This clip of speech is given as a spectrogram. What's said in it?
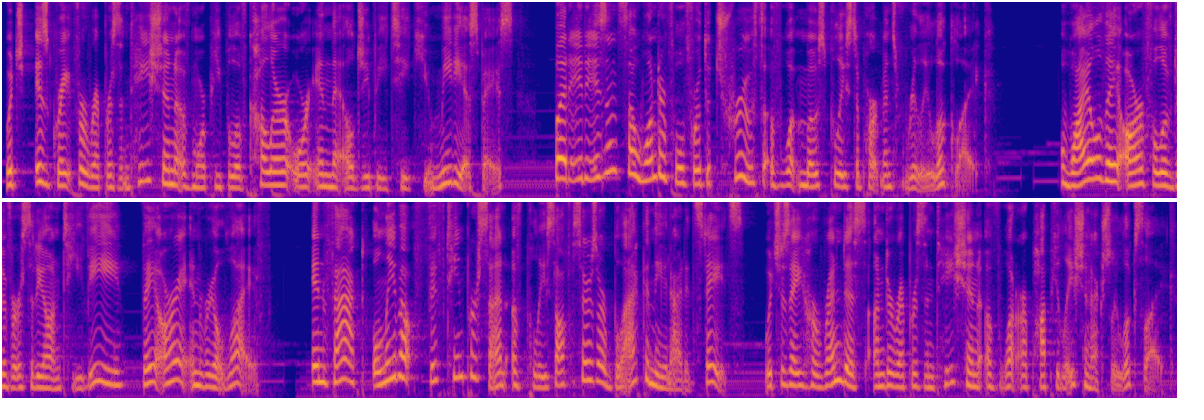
which is great for representation of more people of color or in the LGBTQ media space, but it isn't so wonderful for the truth of what most police departments really look like. While they are full of diversity on TV, they aren't in real life. In fact, only about 15% of police officers are black in the United States, which is a horrendous underrepresentation of what our population actually looks like.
